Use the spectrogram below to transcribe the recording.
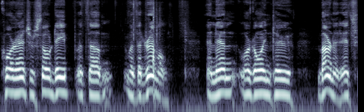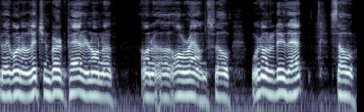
quarter inch or so deep with the with the Dremel, and then we're going to burn it. It's they want a Lichtenberg pattern on a on a, uh, all around. So we're going to do that. So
